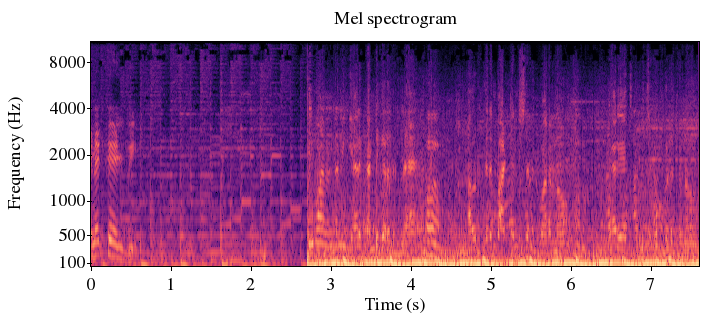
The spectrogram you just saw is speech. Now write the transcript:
என கேள்வி. சீமான் நீங்க யாரும் கண்டுக்கிறது இல்ல. அவர் திரும்ப அட்டென்ஷனுக்கு வரணும். யாரையாச்சும் பிடிச்சி கொம்பெடுக்கணும்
